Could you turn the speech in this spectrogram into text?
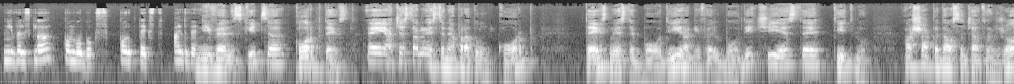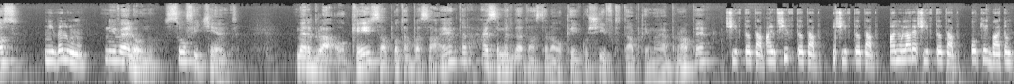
Nivel schiță. Combo box. Corp text. Alt V. Nivel schiță, corp text. Ei, acesta nu este neapărat un corp text, nu este body, la nivel body, ci este titlu. Așa că dau săgeată în jos. Nivel 1. Nivel 1. Suficient. Merg la OK sau pot apăsa Enter. Hai să merg data asta la OK cu Shift Tab, că e mai aproape. Shift tab. Alt Shift tab. Shift tab. Anulare Shift tab. OK button.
